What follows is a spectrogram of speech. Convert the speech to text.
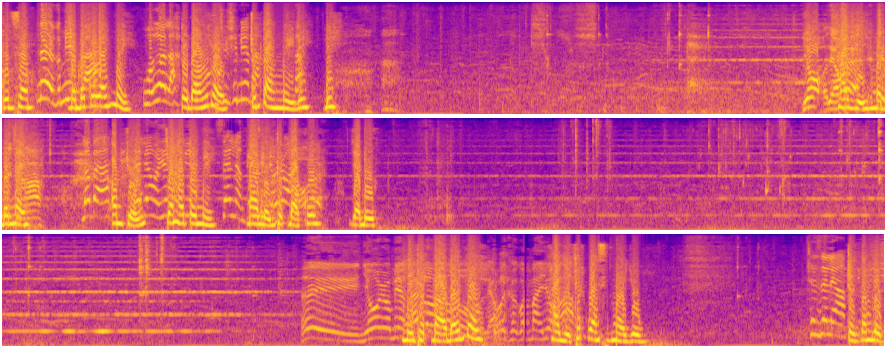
Quân xem Mình đã cố gắng mì. Tôi đói rồi. Chúng ta ăn mì đi Đi. Hai vị mình bên này. Ông chủ cho hai tô mì. Ba lượng thịt bò khô. Dạ được Mì thịt bò đến đây. Hai vị khách quan xin mời dùng. Trần Tâm Lục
